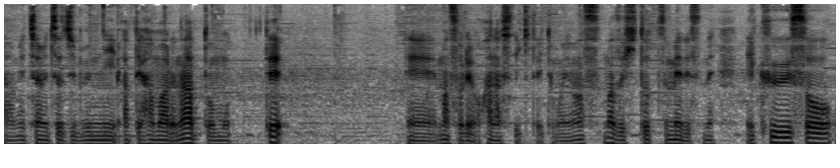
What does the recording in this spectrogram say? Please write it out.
あめちゃめちゃ自分に当てはまるなと思って、えー、まあ、それを話していきたいと思います。まず1つ目ですね、え空想、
